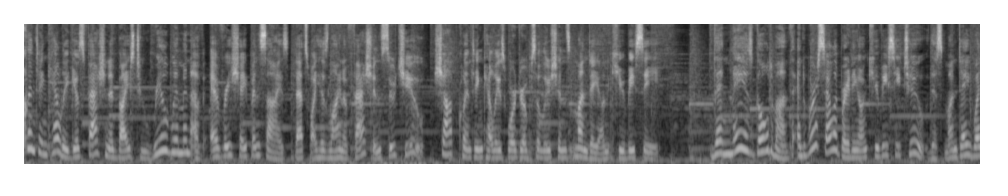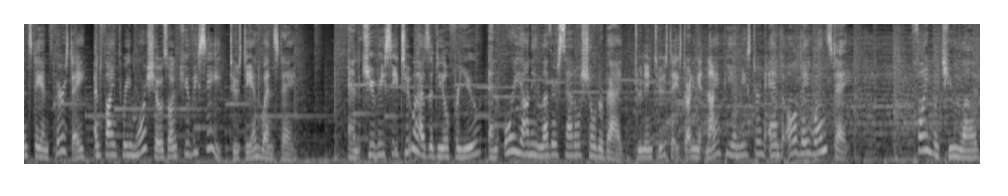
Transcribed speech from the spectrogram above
Clinton Kelly gives fashion advice to real women of every shape and size. That's why his line of fashion suits you. Shop Clinton Kelly's Wardrobe Solutions Monday on QVC. Then May is Gold Month, and we're celebrating on QVC too this Monday, Wednesday, and Thursday, and find three more shows on QVC Tuesday and Wednesday. And QVC2 has a deal for you an Orciani leather saddle shoulder bag. Tune in Tuesday starting at 9 p.m. Eastern and all day Wednesday. Find what you love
